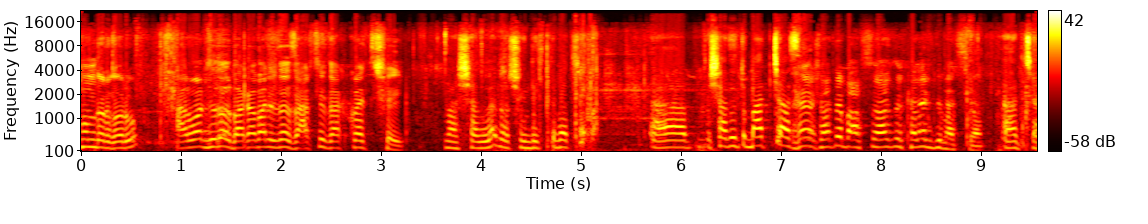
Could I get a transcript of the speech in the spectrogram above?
সুন্দর গরু। আর অরিজিনাল বাগাবাড়ি জার্সি জাক সেই। মাশাআল্লাহ দর্শক দেখতে পাচ্ছেন। সাথে তো বাচ্চা আছে। হ্যাঁ সাথে বাচ্চা আছে বাচ্চা। আচ্ছা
